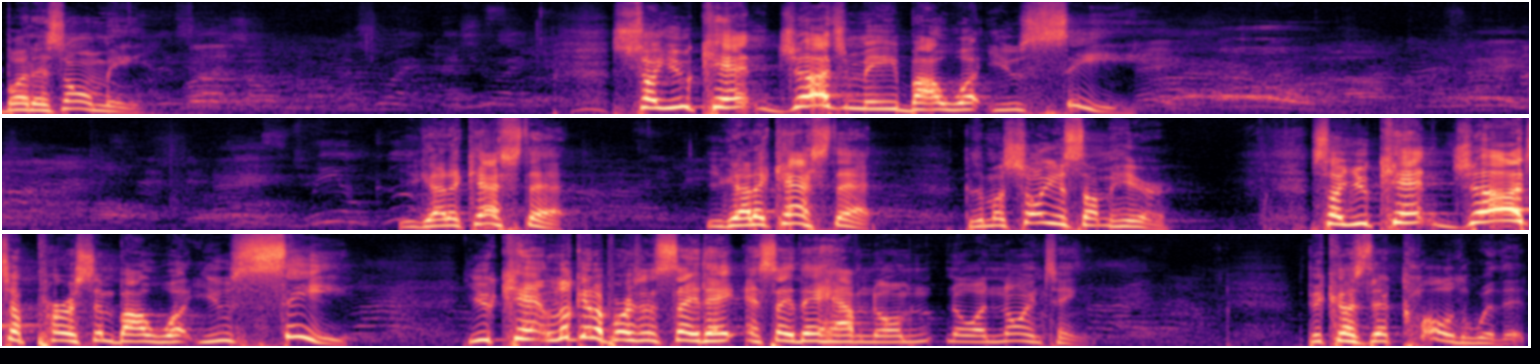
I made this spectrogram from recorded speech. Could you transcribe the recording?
but it's on me. So you can't judge me by what you see. You got to catch that. You got to catch that. Because I'm going to show you something here. So you can't judge a person by what you see. You can't look at a person and say they, and say they have no, no anointing because they're clothed with it.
